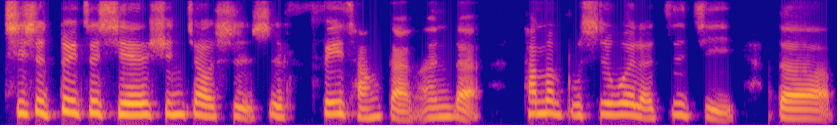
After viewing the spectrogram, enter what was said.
其实对这些宣教士是非常感恩的。他们不是为了自己的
